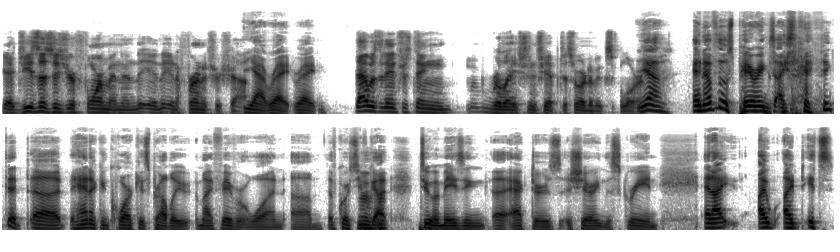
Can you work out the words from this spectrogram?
Yeah. Jesus is your foreman in, the, in, in a furniture shop. Yeah. Right. Right. That was an interesting relationship to sort of explore. Yeah. And of those pairings, I, I think that uh, Hanok and Quark is probably my favorite one. Um, of course, you've got two amazing uh, actors sharing the screen, and I, I, I, it's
